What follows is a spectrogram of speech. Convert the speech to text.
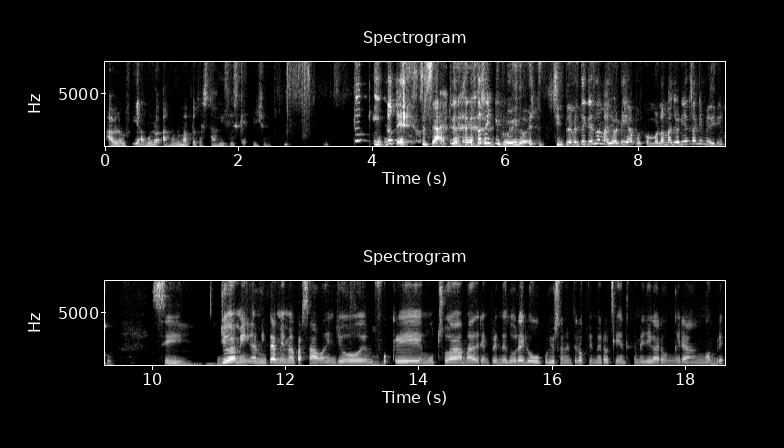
hablo, y alguno, alguno me ha protestado y dices que... Y no te, o sea, estás incluido, simplemente que es la mayoría, pues como es la mayoría es a quien me dirijo. Sí, yo a mí, a mí también me ha pasado, ¿eh? yo enfoqué mucho a madre emprendedora y luego curiosamente los primeros clientes que me llegaron eran hombres,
